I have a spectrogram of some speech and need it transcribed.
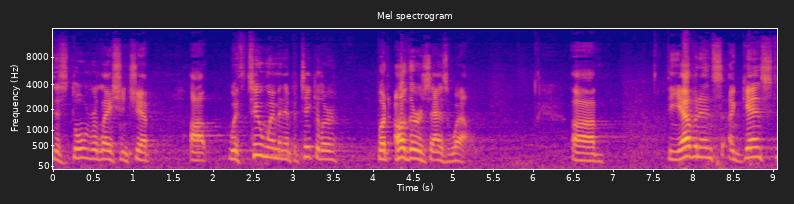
this dual relationship uh, with two women in particular, but others as well. Uh, the evidence against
